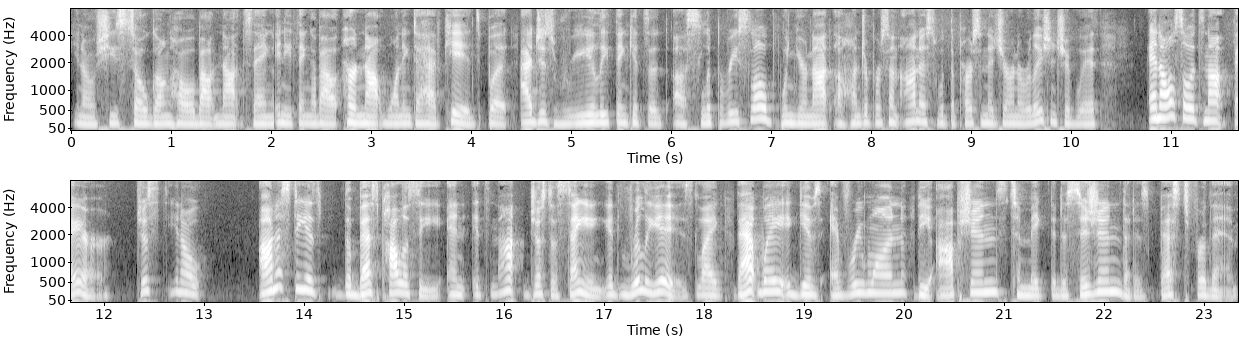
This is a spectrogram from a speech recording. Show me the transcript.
you know, she's so gung ho about not saying anything about her not wanting to have kids. But I just really think it's a, a slippery slope when you're not 100% honest with the person that you're in a relationship with and also, it's not fair. Just, you know, honesty is the best policy and it's not just a saying it really is like that way it gives everyone the options to make the decision that is best for them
